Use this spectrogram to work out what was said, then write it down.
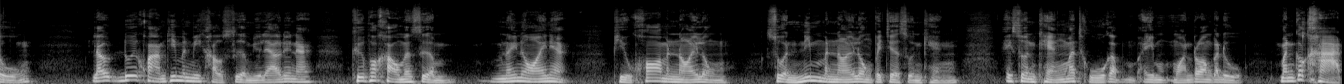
สูง แล้วด้วยความที่มันมีเข่าเสื่อมอยู่แล้วด้วยนะ คือพอเข่ามันเสื่อมน้อยๆเนี่ย ผิวข้อมันน้อยลง ส่วนนิ่มมันน้อยลงไปเจอส่วนแข็ง ไอ้ส่วนแข็งมาถูกับไอ้หมอนรองกระดูก มันก็ขาด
